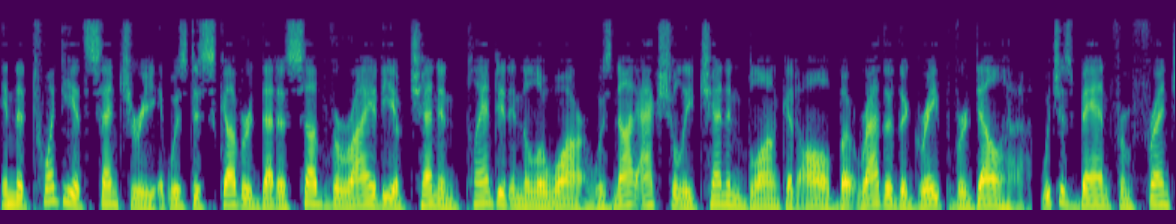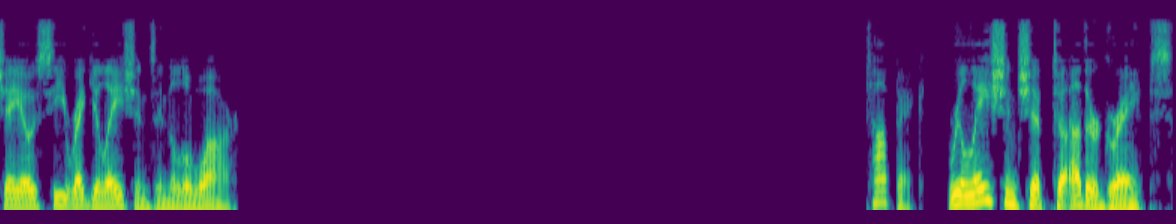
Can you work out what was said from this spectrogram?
In the 20th century it was discovered that a sub-variety of Chenin planted in the Loire was not actually Chenin Blanc at all but rather the grape Verdelho, which is banned from French AOC regulations in the Loire. Relationship to other grapes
